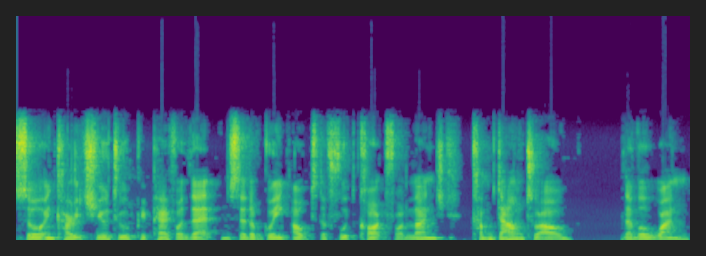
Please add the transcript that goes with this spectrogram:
So encourage you to prepare for that instead of going out to the food court for lunch. Come down to our level one,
